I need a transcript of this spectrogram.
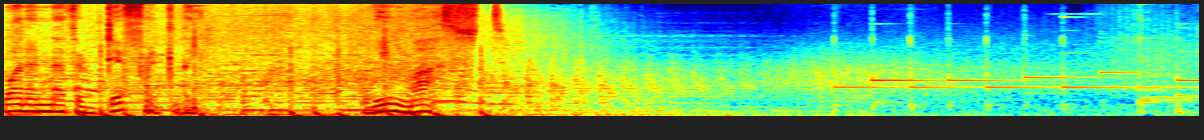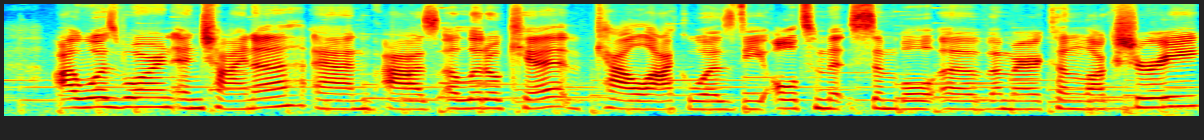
one another differently. We must. I was born in China, and as a little kid, Cadillac was the ultimate symbol of American luxury.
